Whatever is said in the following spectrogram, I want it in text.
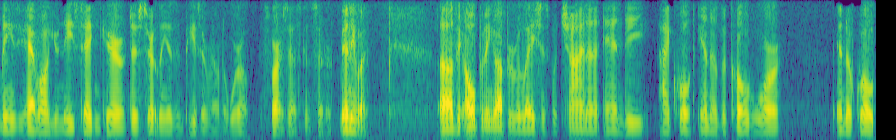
means you have all your needs taken care of. There certainly isn't peace around the world as far as that's concerned. Anyway, uh, the opening up of relations with China and the, I quote, end of the Cold War, end of quote,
